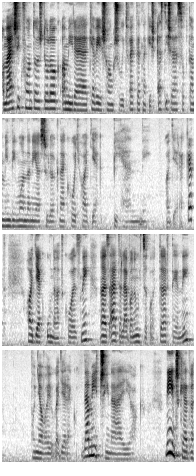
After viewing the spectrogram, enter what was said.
A másik fontos dolog, amire kevés hangsúlyt fektetnek, és ezt is el szoktam mindig mondani a szülőknek, hogy hagyják pihenni a gyereket, hagyják unatkozni. Na, ez általában úgy szokott történni, hogy nyavajog a gyerek, de mit csináljak? Nincs kedve.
